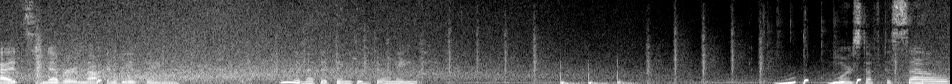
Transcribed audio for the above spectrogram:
Uh, It's never not gonna be a thing. Ooh, another thing to donate. More stuff to sell.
